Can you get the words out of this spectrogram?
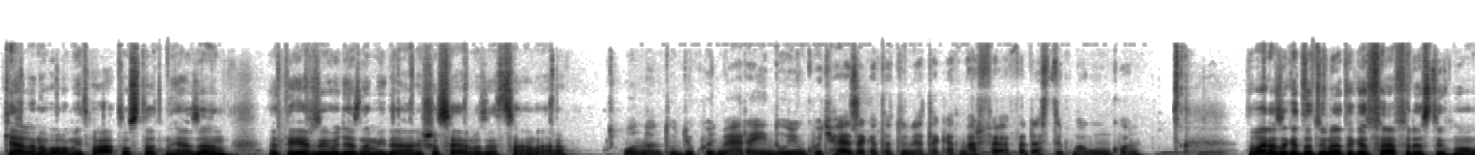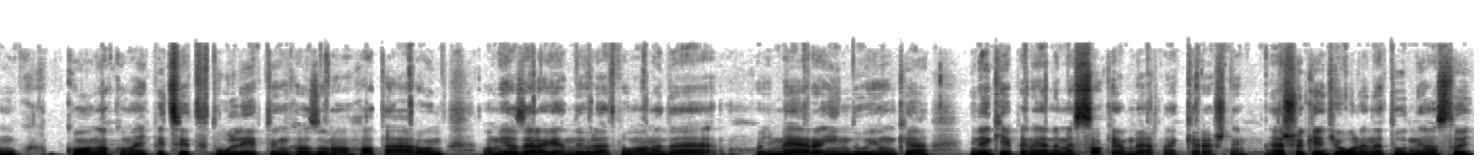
kellene valamit változtatni ezen, mert érzi, hogy ez nem ideális a szervezet számára. Honnan tudjuk, hogy merre induljunk, hogyha ezeket a tüneteket már felfedeztük magunkon? Ha már ezeket a tüneteket felfedeztük magunkon, akkor már egy picit túlléptünk azon a határon, ami az elegendő lett volna, de hogy merre induljunk el, mindenképpen érdemes szakembert megkeresni. Elsőként jó lenne tudni azt, hogy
